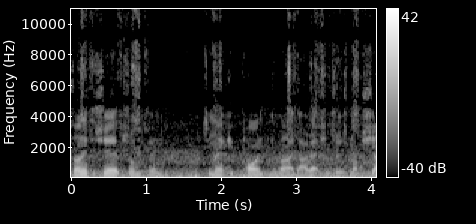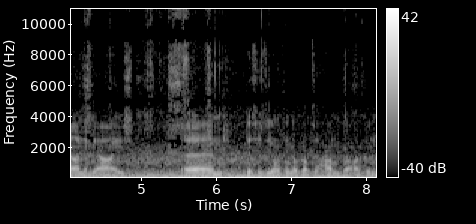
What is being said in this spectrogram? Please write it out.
So I need to shape something to make it point in the right direction so it's not shining my eyes. And this is the only thing I've got to hand that I can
